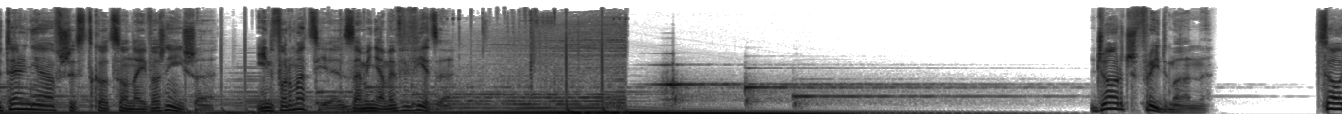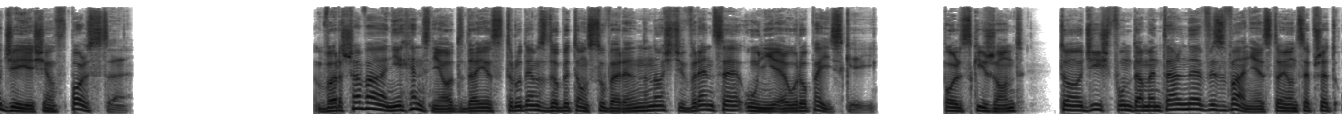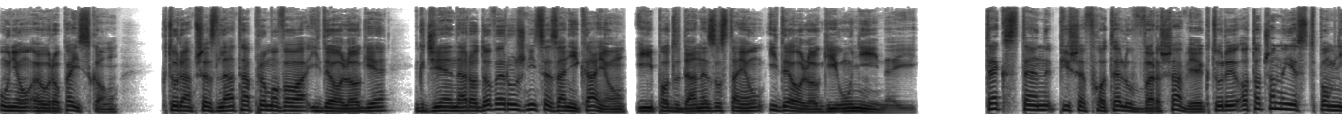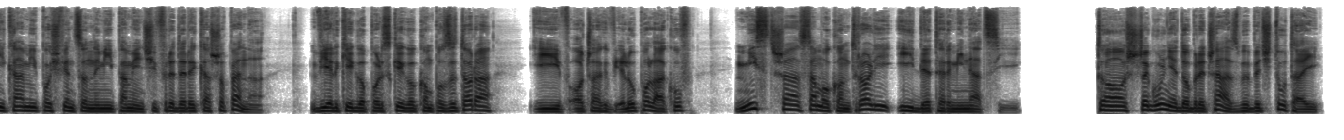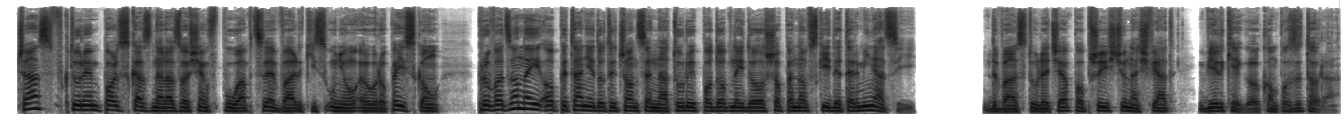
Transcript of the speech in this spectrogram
Czytelnia wszystko co najważniejsze. Informacje zamieniamy w wiedzę. George Friedman. Co dzieje się w Polsce? Warszawa niechętnie oddaje z trudem zdobytą suwerenność w ręce Unii Europejskiej. Polski rząd to dziś fundamentalne wyzwanie stojące przed Unią Europejską, która przez lata promowała ideologię, gdzie narodowe różnice zanikają i poddane zostają ideologii unijnej. Tekst ten pisze w hotelu w Warszawie, który otoczony jest pomnikami poświęconymi pamięci Fryderyka Chopina, wielkiego polskiego kompozytora i w oczach wielu Polaków mistrza samokontroli i determinacji. To szczególnie dobry czas, by być tutaj, czas, w którym Polska znalazła się w pułapce walki z Unią Europejską, prowadzonej o pytanie dotyczące natury podobnej do Chopinowskiej determinacji, dwa stulecia po przyjściu na świat wielkiego kompozytora.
